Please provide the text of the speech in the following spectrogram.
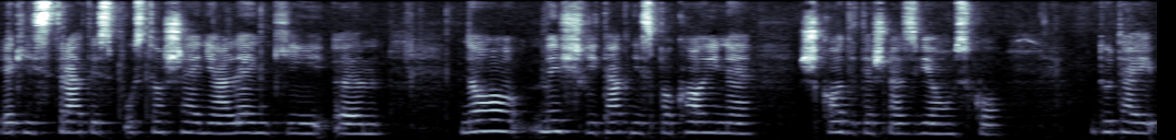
jakieś straty, spustoszenia, lęki, no myśli tak niespokojne, szkody też na związku. Tutaj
